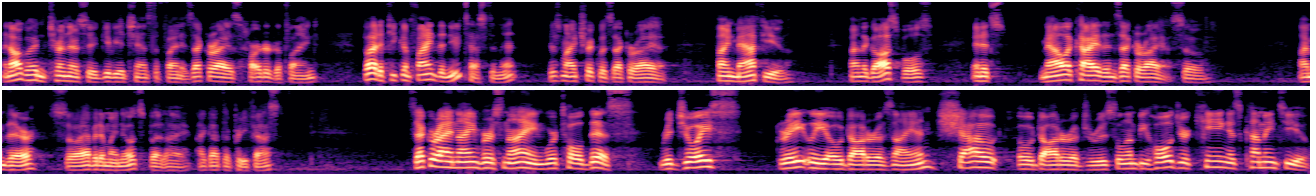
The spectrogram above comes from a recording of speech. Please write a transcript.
And I'll go ahead and turn there so it'll give you a chance to find it. Zechariah is harder to find. But if you can find the New Testament, here's my trick with Zechariah find Matthew, find the Gospels, and it's Malachi, then Zechariah. So I'm there. So I have it in my notes, but I, I got there pretty fast. Zechariah 9, verse 9, we're told this Rejoice greatly, O daughter of Zion. Shout, O daughter of Jerusalem. Behold, your king is coming to you.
